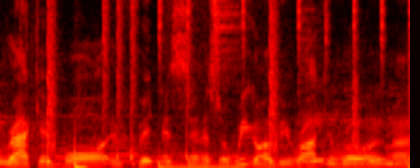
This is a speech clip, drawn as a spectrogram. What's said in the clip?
racquetball, and fitness center. So we're gonna be rock and rolling, man.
